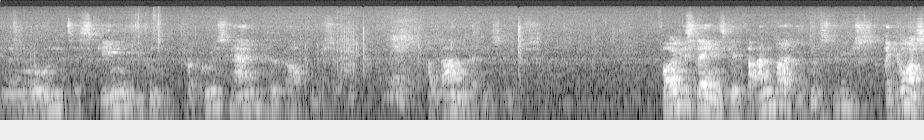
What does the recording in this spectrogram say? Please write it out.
eller måne til at skinne i den, for Guds herlighed oplyser den, og lammet er dens lys. Folkeslagene skal vandre i dens lys, og jordens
